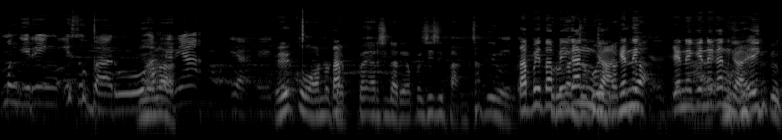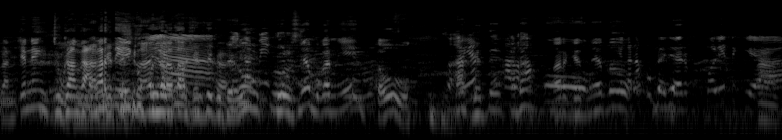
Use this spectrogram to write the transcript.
menggiring isu baru Iyalah. akhirnya ya itu. Iku ono DPR sing dari oposisi bangsat yo. Tapi tapi kan enggak, kene kene kene kan enggak iku kan. Kene juga enggak ngerti iku bener iya. targetnya. Targetnya Loh, tapi Goalsnya bukan itu. soalnya targetnya kalau kadang aku targetnya tuh- ya kan aku belajar politik ya Ah.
